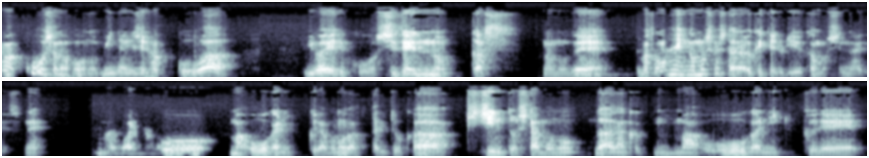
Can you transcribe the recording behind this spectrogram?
まあ、後者の方の瓶内二次発酵は、いわゆるこう自然のガスなので、まあ、その辺がもしかしたら受けてる理由かもしれないですね。まあ、割とこう、まあ、オーガニックなものだったりとか、きちんとしたものが、なんか、うんまあ、オーガニックで、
